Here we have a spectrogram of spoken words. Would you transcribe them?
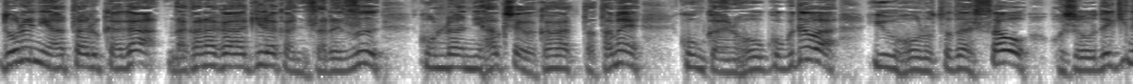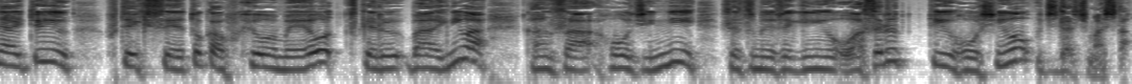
どれに当たるかがなかなか明らかにされず、混乱に拍車がかかったため、今回の報告では UFO の正しさを保証できないという不適正とか不表明をつける場合には、監査法人に説明責任を負わせるっていう方針を打ち出しました。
